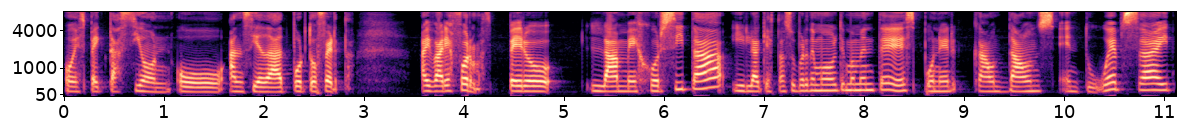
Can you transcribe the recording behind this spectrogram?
o expectación o ansiedad por tu oferta? Hay varias formas, pero la mejor cita y la que está súper de moda últimamente es poner countdowns en tu website,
